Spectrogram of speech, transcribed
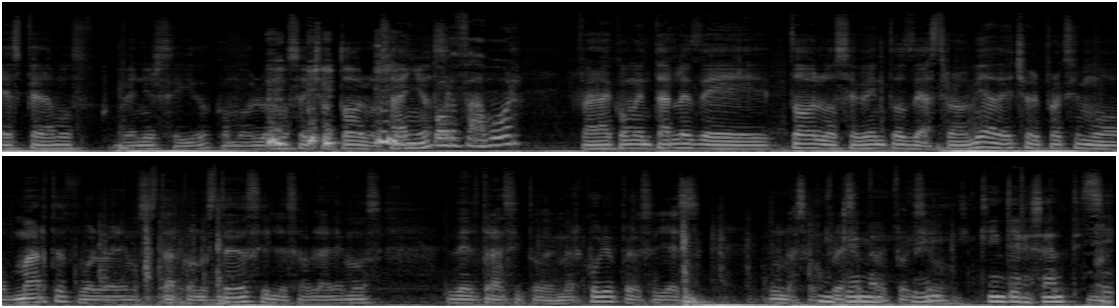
esperamos venir seguido, como lo hemos hecho todos los años, Por favor. para comentarles de todos los eventos de astronomía. De hecho, el próximo martes volveremos a estar con ustedes y les hablaremos del tránsito de Mercurio, pero eso ya es una Un sorpresa tema, para el próximo. sí, qué interesante. Sí,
